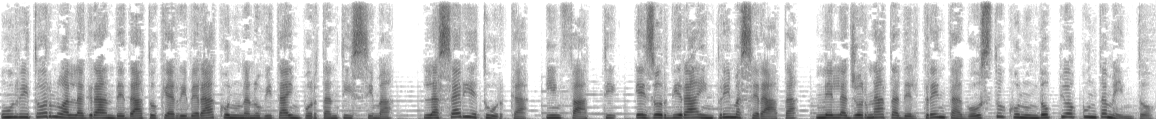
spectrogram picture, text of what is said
Un ritorno alla grande dato che arriverà con una novità importantissima. La serie turca, infatti, esordirà in prima serata, nella giornata del 30 agosto con un doppio appuntamento.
